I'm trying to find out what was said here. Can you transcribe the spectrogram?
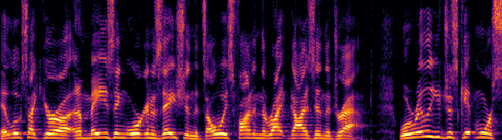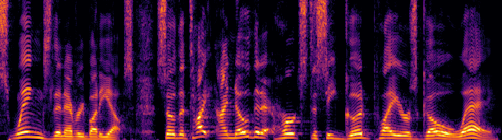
it looks like you're an amazing organization that's always finding the right guys in the draft. Well, really, you just get more swings than everybody else. So the tight, I know that it hurts to see good players go away.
